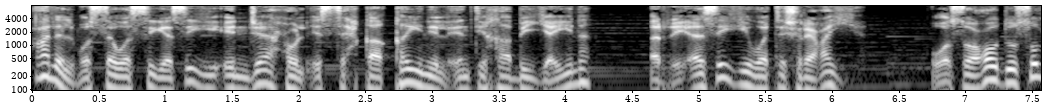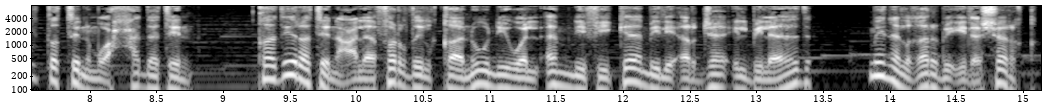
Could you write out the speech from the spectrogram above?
على المستوى السياسي إنجاح الاستحقاقين الانتخابيين الرئاسي والتشريعي وصعود سلطة موحدة قادرة على فرض القانون والأمن في كامل أرجاء البلاد من الغرب إلى الشرق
